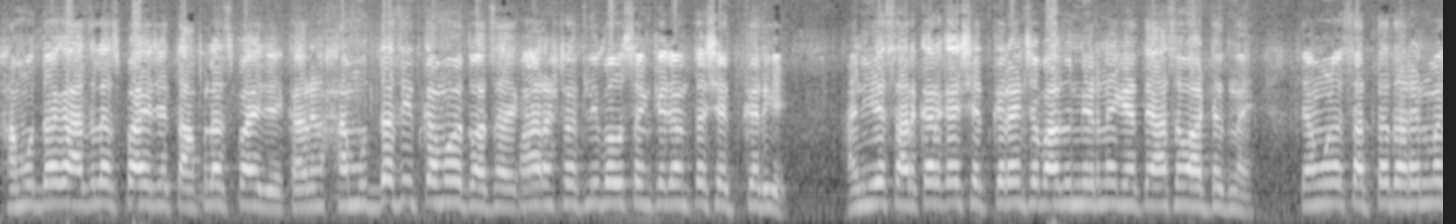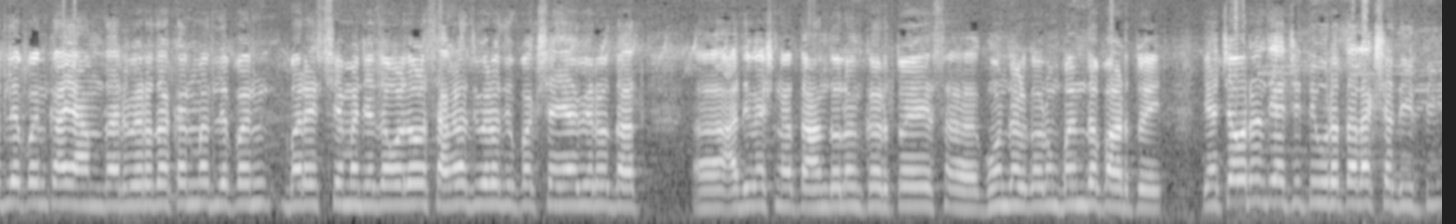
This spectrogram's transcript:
हा मुद्दा गाजलाच पाहिजे तापलाच पाहिजे कारण हा मुद्दाच इतका महत्त्वाचा आहे. महाराष्ट्रातली बहुसंख्य जनता शेतकरी आहे. आणि हे सरकार काय शेतकऱ्यांच्या बाजून निर्णय घेते असं वाटत नाही. त्यामुळं सत्ताधाऱ्यांमधले पण काही आमदार विरोधकांमधले पण बरेचसे म्हणजे जवळजवळ सगळाच विरोधी पक्ष या विरोधात अधिवेशनात आंदोलन करतोय स- गोंधळ करून बंद पाडतोय. याच्यावरूनच याची तीव्रता लक्षात येते.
